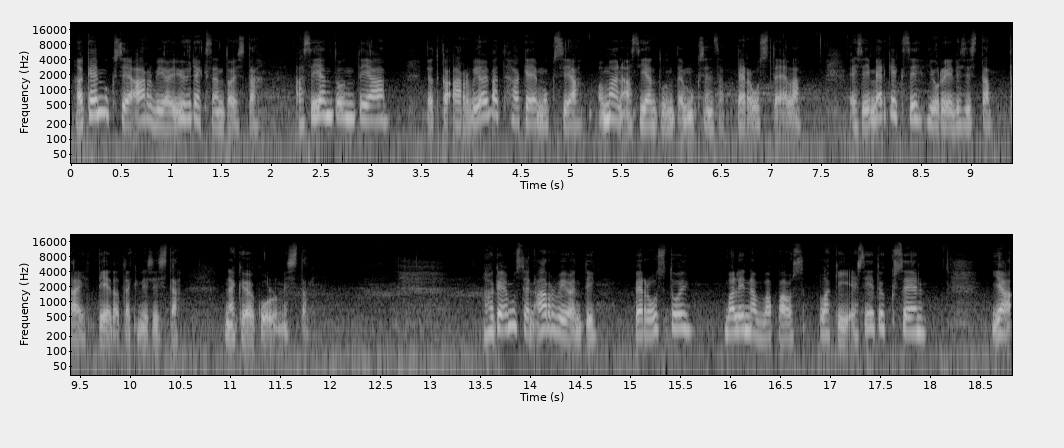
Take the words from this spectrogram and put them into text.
Hakemuksia arvioi 19 asiantuntijaa, jotka arvioivat hakemuksia oman asiantuntemuksensa perusteella, esimerkiksi juridisista tai tietoteknisistä näkökulmista. Hakemusten arviointi perustui valinnanvapauslakiesitykseen ja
